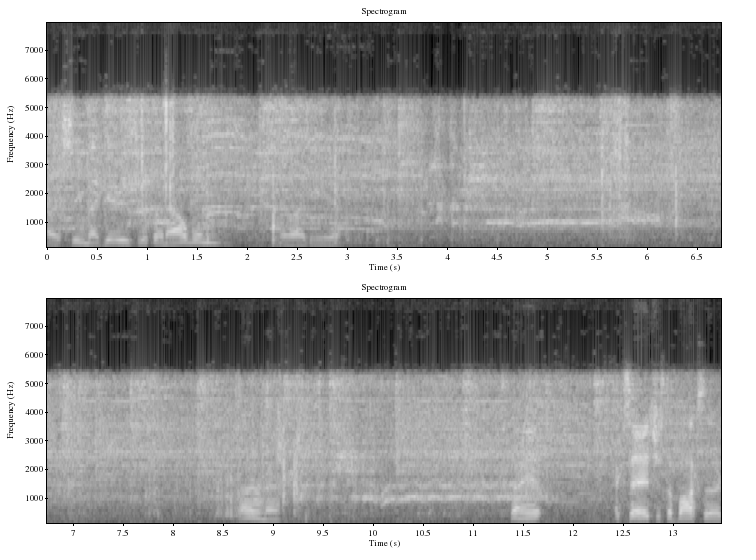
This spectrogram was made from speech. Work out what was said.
I assume that goes with an album. No idea. I don't know. It. Like I said, it's just a box of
